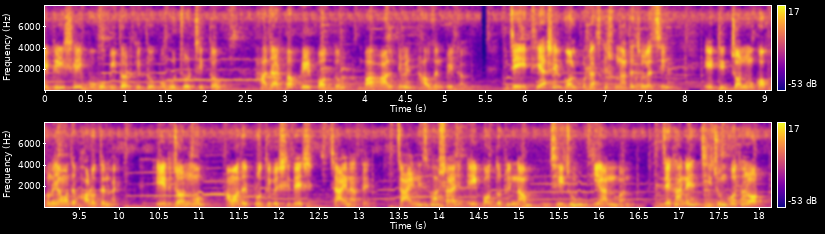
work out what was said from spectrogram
এটিই সেই বহু বিতর্কিত, বহু চর্চিত হাজার পাপড়ির পদ্ম বা আলটিমেট থাউজেন্ড পেটাল যে ইতিহাসের গল্পটা আজকে শোনাতে চলেছি, এটির জন্ম কখনোই আমাদের ভারতে নয়। এর জন্ম আমাদের প্রতিবেশী দেশ চায়নাতে। চাইনিজ ভাষায় এই পদ্মটির নাম ঝিঝুম কিয়ানবান, যেখানে ঝিঝুম কথার অর্থ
